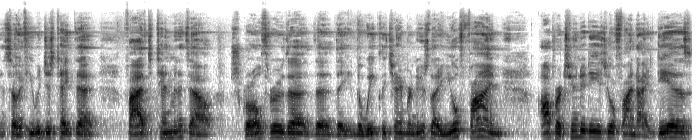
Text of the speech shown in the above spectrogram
And so if you would just take that five to ten minutes out, scroll through the, the, the, the weekly chamber newsletter, you'll find opportunities, you'll find ideas,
